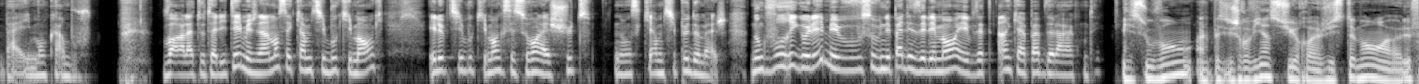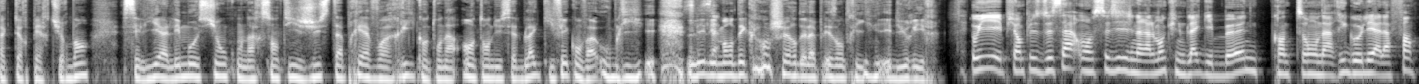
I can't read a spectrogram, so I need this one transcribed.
bah, il manque un bout. Voire la totalité, mais généralement, c'est qu'un petit bout qui manque. Et le petit bout qui manque, c'est souvent la chute donc ce qui est un petit peu dommage. Donc vous rigolez, mais vous vous souvenez pas des éléments et vous êtes incapable de la raconter. Et souvent, parce que je reviens sur euh, justement euh, le facteur perturbant, c'est lié à l'émotion qu'on a ressentie juste après avoir ri quand on a entendu cette blague qui fait qu'on va oublier l'élément déclencheur de la plaisanterie et du rire. Oui, et puis en plus de ça, on se dit généralement qu'une blague est bonne quand on a rigolé à la fin.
